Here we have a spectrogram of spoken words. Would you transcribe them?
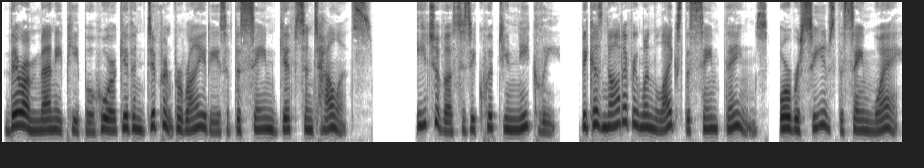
There are many people who are given different varieties of the same gifts and talents. Each of us is equipped uniquely because not everyone likes the same things or receives the same way.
